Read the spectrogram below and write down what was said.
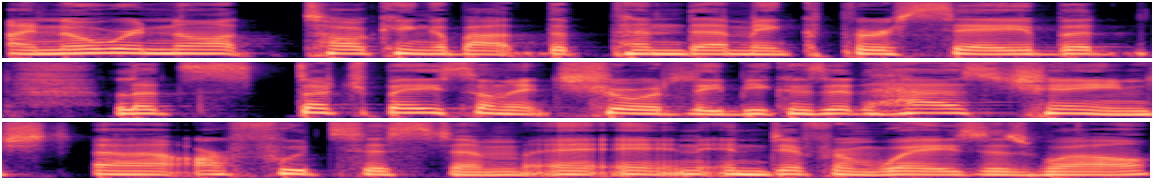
I know we're not talking about the pandemic per se, but let's touch base on it shortly because it has changed uh, our food system in, in different ways as well.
